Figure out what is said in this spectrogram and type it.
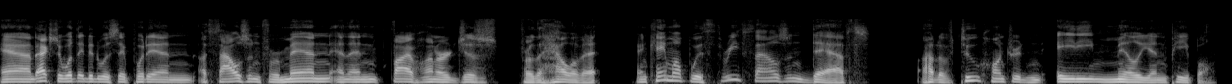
And actually, what they did was they put in a thousand for men and then 500 just for the hell of it, and came up with 3,000 deaths out of 280 million people.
